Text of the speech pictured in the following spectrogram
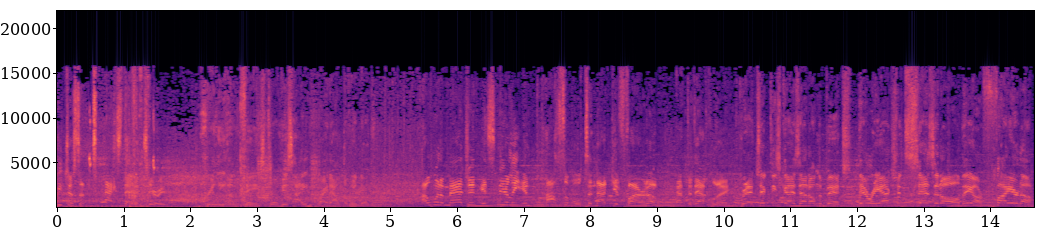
he just attacks that interior. Really unfazed. Throw his height right out the window there. I would imagine it's nearly impossible to not get fired up after that play. Grant, check these guys out on the bench. Their reaction says it all. They are fired up.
